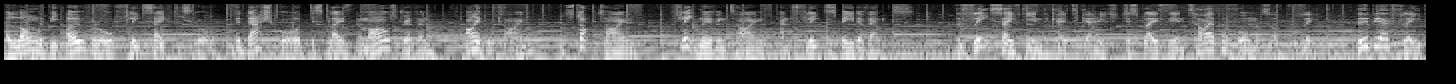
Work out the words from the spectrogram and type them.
along with the overall fleet safety score. The dashboard displays the miles driven, idle time, stop time, fleet moving time and fleet speed events. The Fleet Safety Indicator gauge displays the entire performance of the fleet. Hubio Fleet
